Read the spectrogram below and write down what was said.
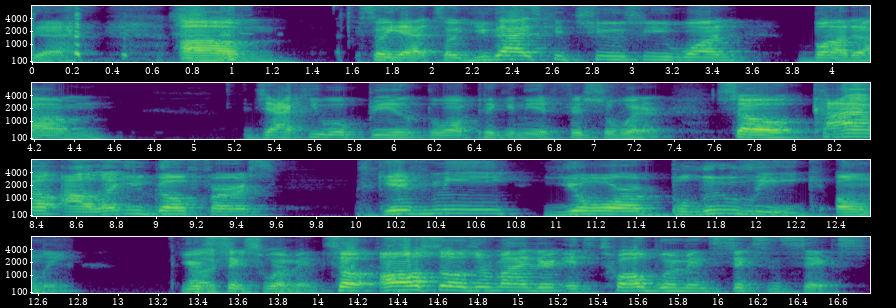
Yeah. Um. So yeah. So you guys can choose who you want, but um, Jackie will be the one picking the official winner. So Kyle, I'll let you go first. Give me your blue league only. Your Oh, six women. So also as a reminder, it's twelve women, six and six.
